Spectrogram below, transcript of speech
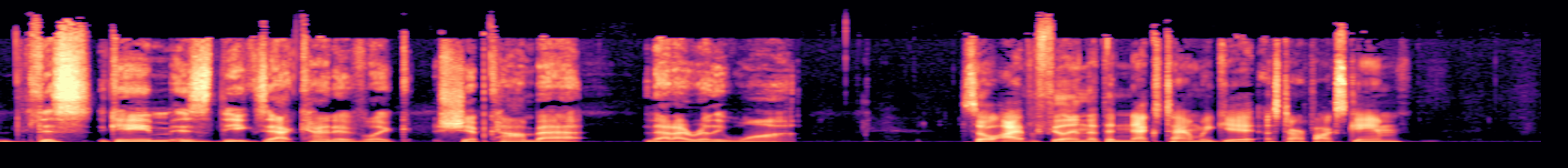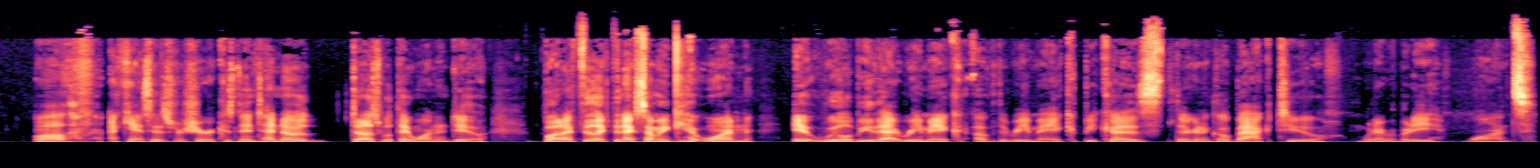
this game is the exact kind of like ship combat that I really want. So I have a feeling that the next time we get a Star Fox game, well, I can't say this for sure because Nintendo does what they want to do. But I feel like the next time we get one, it will be that remake of the remake because they're going to go back to what everybody wants.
